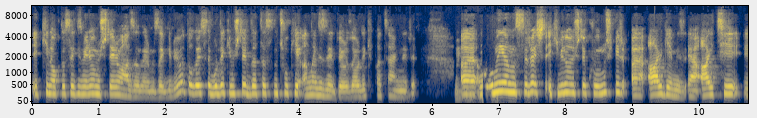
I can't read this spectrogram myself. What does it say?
2.8 milyon müşteri mağazalarımıza giriyor. Dolayısıyla buradaki müşteri datasını çok iyi analiz ediyoruz oradaki paternleri. Hı. Ama bunun yanı sıra işte 2013'te kurulmuş bir ARGE'miz, yani IT e,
